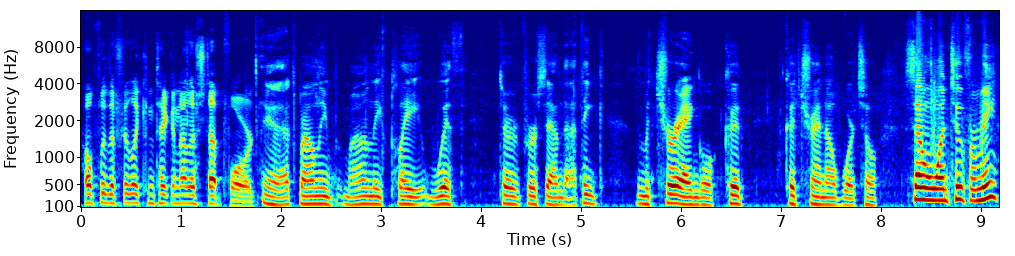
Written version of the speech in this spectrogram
hopefully the filly can take another step forward. Yeah, that's my only my only play with third first down that I think the mature angle could could trend upward. So seven one two for me.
